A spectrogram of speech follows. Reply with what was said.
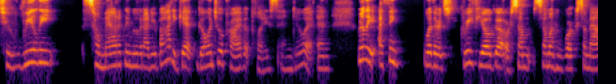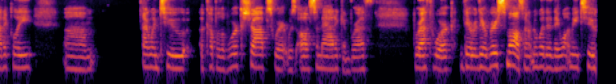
to really somatically move it out of your body get go into a private place and do it. And really i think whether it's grief yoga or some someone who works somatically um, i went to a couple of workshops where it was all somatic and breath breath work. They're they're very small so i don't know whether they want me to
